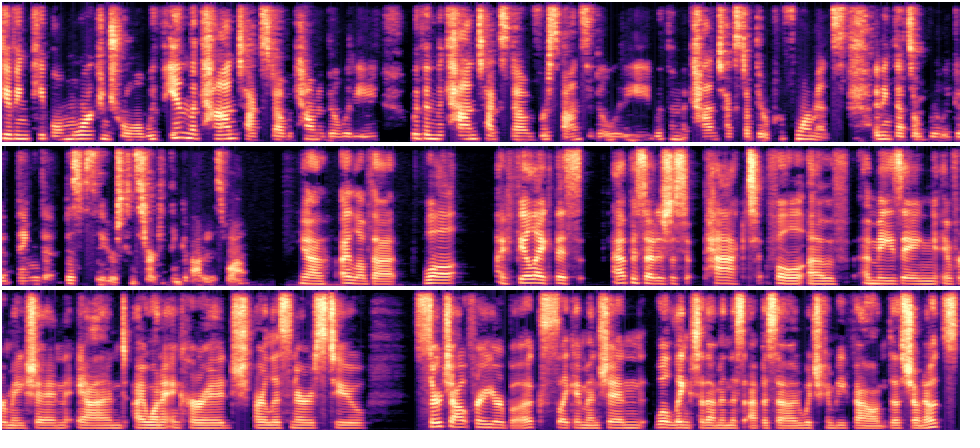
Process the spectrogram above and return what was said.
giving people more control within the context of accountability, within the context of responsibility, within the context of their performance. I think that's a really good thing that business leaders can start to think about it as well. Yeah, I love that. Well, I feel like this episode is just packed full of amazing information. And I want to encourage our listeners to search out for your books. Like I mentioned, we'll link to them in this episode, which can be found, the show notes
